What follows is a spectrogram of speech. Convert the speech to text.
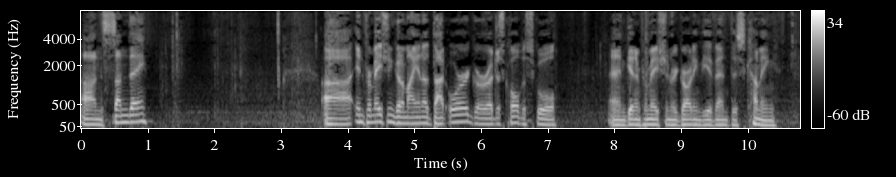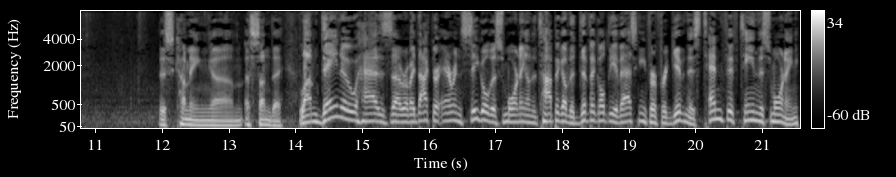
on Sunday. Uh, information, go to mayanot.org or uh, just call the school and get information regarding the event this coming this coming um, a Sunday. Lamdenu has uh, Rabbi Dr. Aaron Segal this morning on the topic of the difficulty of asking for forgiveness. 10:15 this morning,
